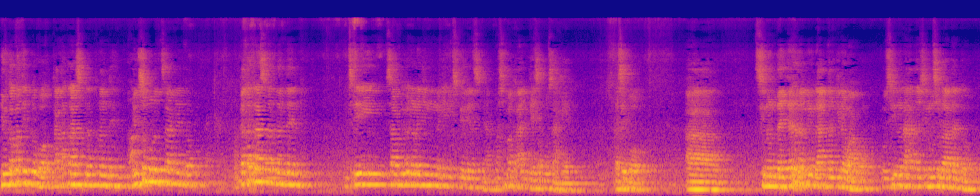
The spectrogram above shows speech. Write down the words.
Yung kapatid ko po, kakatransplant lang din. Yung sumunod sa akin to, kakatransplant lang din. Kasi sabi ko na rin yung naging experience niya, mas magaan kaysa po sa akin. Kasi po, ah, sinundan niya lang yung lahat ng ginawa ko. Kung sino lahat ng sinusulatan ko,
